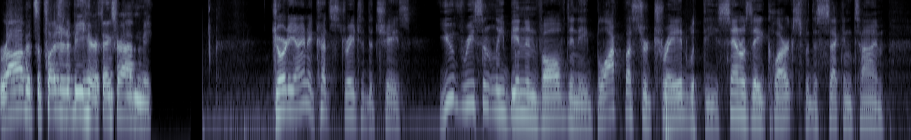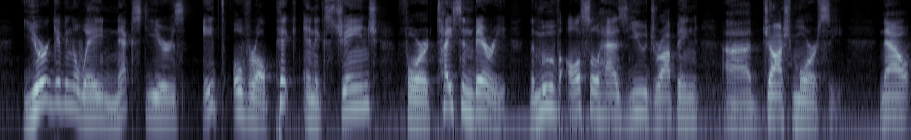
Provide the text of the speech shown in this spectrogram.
Rob, it's a pleasure to be here. Thanks for having me. Jordy, I'm going to cut straight to the chase. You've recently been involved in a blockbuster trade with the San Jose Clarks for the second time. You're giving away next year's eighth overall pick in exchange for Tyson Barrie. The move also has you dropping uh, Josh Morrissey. Now,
